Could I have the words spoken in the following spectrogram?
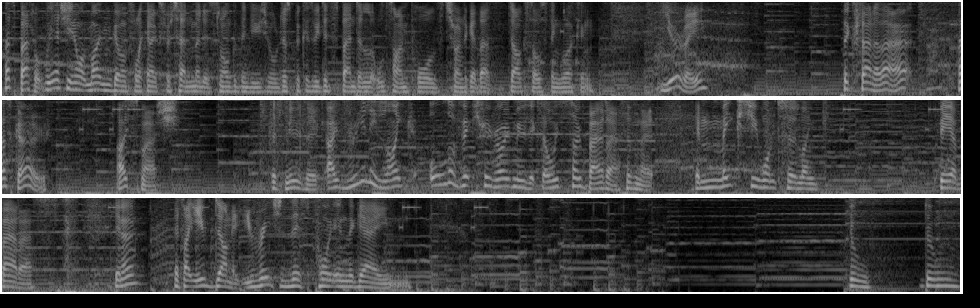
Let's battle. We actually, you know what, might be going for like an extra 10 minutes longer than usual, just because we did spend a little time paused trying to get that Dark Souls thing working. Yuri. Big fan of that. Let's go. Ice Smash. this music. I really like all the Victory Road music's always so badass, isn't it? It makes you want to like be a badass. you know? It's like you've done it. You've reached this point in the game. Doom, doom.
